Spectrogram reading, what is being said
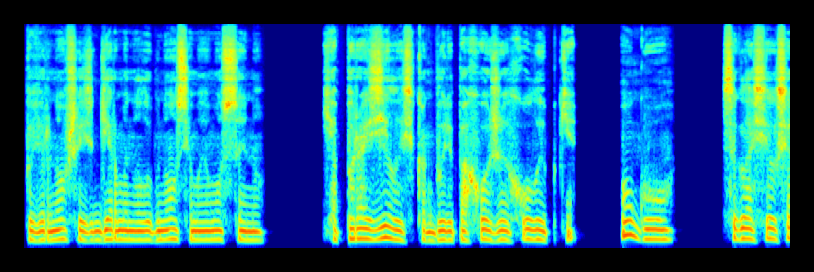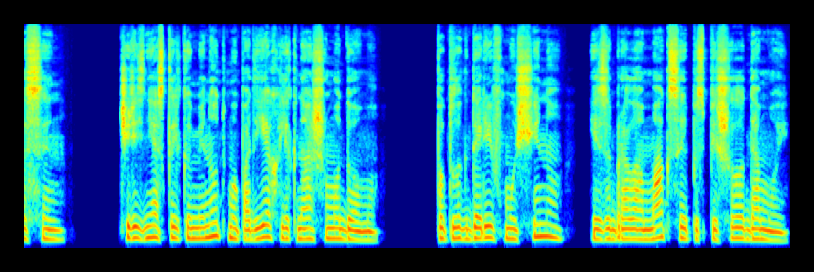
Повернувшись, Герман улыбнулся моему сыну. Я поразилась, как были похожи их улыбки. «Угу», — согласился сын. Через несколько минут мы подъехали к нашему дому. Поблагодарив мужчину, я забрала Макса и поспешила домой.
